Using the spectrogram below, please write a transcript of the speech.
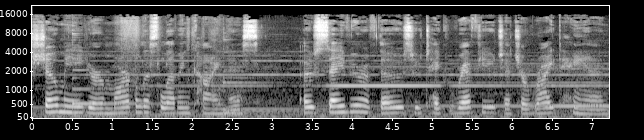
Show me your marvelous loving kindness, O Savior of those who take refuge at your right hand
